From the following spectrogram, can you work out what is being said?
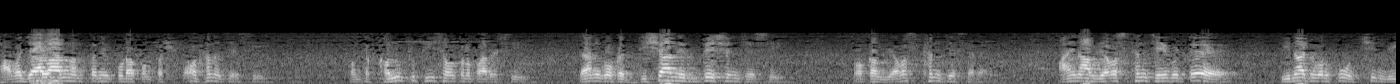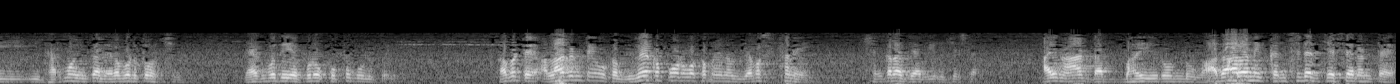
భావజాలాన్నంతని కూడా కొంత శోధన చేసి కొంత కలుపు తీసి అవతల పారేసి దానికి ఒక దిశానిర్దేశం చేసి ఒక వ్యవస్థను చేశారు ఆయన ఆ వ్యవస్థను చేయబట్టే ఈనాటి వరకు వచ్చింది. ఈ ధర్మం ఇంకా నిలబడుతూ వచ్చింది. లేకపోతే ఎప్పుడో కుప్ప కూలిపోయింది. కాబట్టి అలాగంటే ఒక వివేకపూర్వకమైన వ్యవస్థని శంకరాచార్యులు చేశారు. ఆయన డెబ్బై రెండు వాదాలని కన్సిడర్ చేశారంటే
